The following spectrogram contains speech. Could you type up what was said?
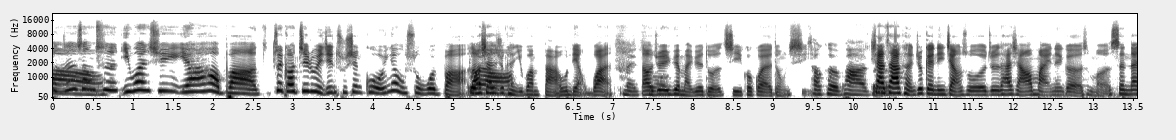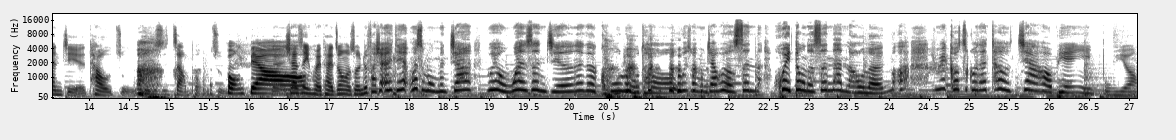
反正上次一万七也还好吧，最高纪录已经出现过，应该无所谓吧？然后下次就可能一万八或两万，然后就会越买越多的奇奇怪怪的东西。超可怕的。下次他可能就给你讲说，就是他想要买那个什么圣诞节套组 或者是帐篷组。疯掉对，，下次你回台中的时候，你就发现，哎，等一下为什么我们家会有万圣节的那个骷髅头？为什么我们家会有圣诞会动的圣诞老人啊？因为 Costco 在特价，好便宜，不用。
